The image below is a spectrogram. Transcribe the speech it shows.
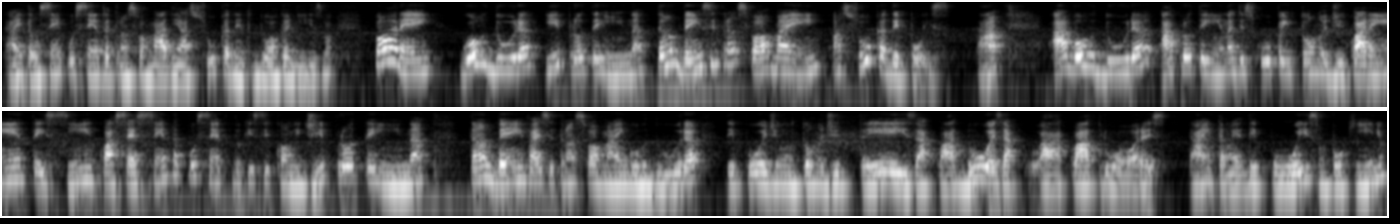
tá? Então 100% é transformado em açúcar dentro do organismo. Porém, gordura e proteína também se transforma em açúcar depois, tá? A gordura, a proteína, desculpa, em torno de 45 a 60% do que se come de proteína também vai se transformar em gordura depois de um em torno de 3 a 4, 2 a 4 horas, tá? Então é depois um pouquinho.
